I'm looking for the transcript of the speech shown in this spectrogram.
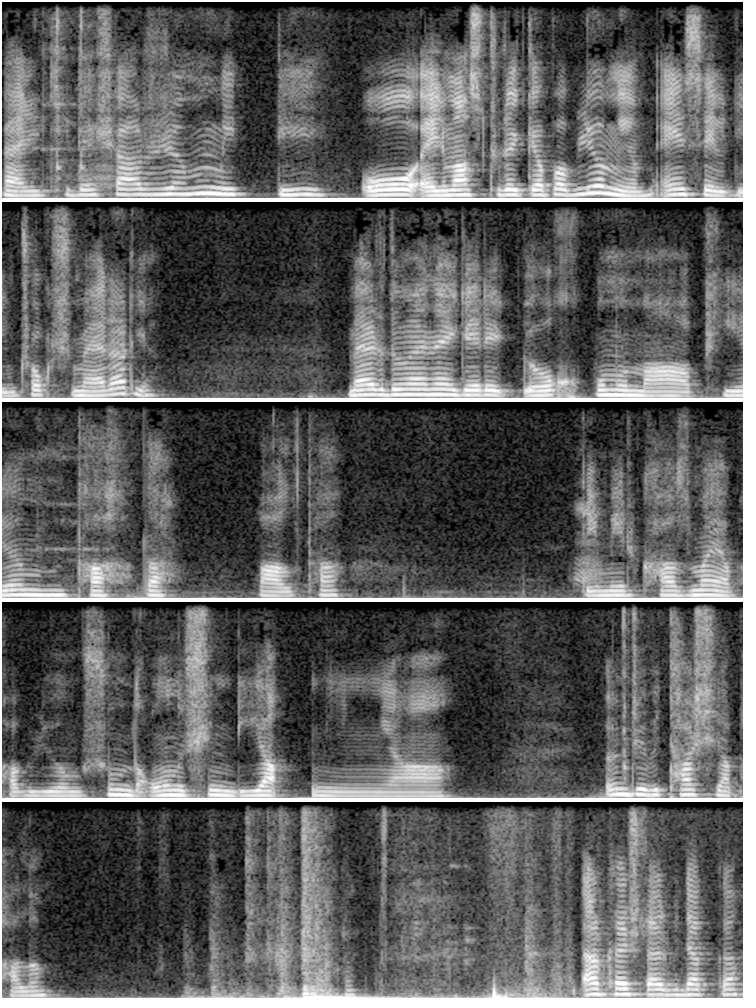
Belki de şarjım bitti. O elmas kürek yapabiliyor muyum? En sevdiğim çok işime ya. Merdivene gerek yok. Bunu ne yapayım? Tahta, balta, demir kazma yapabiliyormuşum da onu şimdi yapmayayım ya. Önce bir taş yapalım. Arkadaşlar bir dakika.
